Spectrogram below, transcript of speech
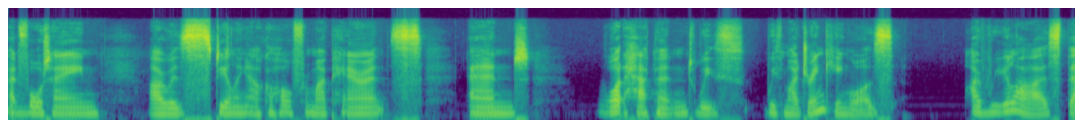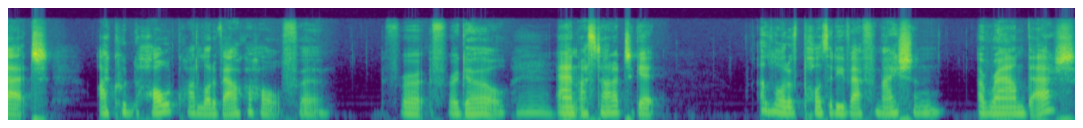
at mm. 14, I was stealing alcohol from my parents. And what happened with with my drinking was I realized that I could hold quite a lot of alcohol for for for a girl, mm. and I started to get a lot of positive affirmation around that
